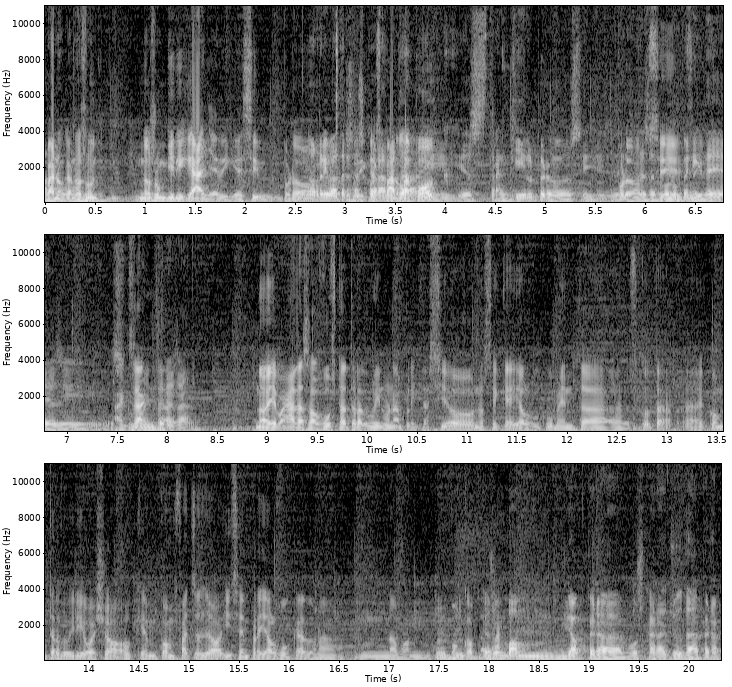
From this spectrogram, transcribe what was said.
Bueno, que no és un, no és un guirigall, eh, diguéssim, però... No arriba a vull dir 340 que es parla poc. i, és tranquil, però sí, Però desenvolupen sí, sí. idees i és Exacte. molt interessant. No, i a vegades algú està traduint una aplicació, no sé què, i algú comenta, escolta, eh, com traduiríeu això, o com, com faig allò, i sempre hi ha algú que dona una bon, un bon cop de És mà. un bon lloc per a buscar ajuda, per a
